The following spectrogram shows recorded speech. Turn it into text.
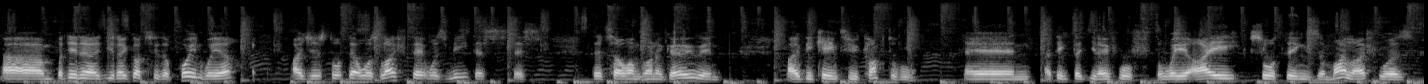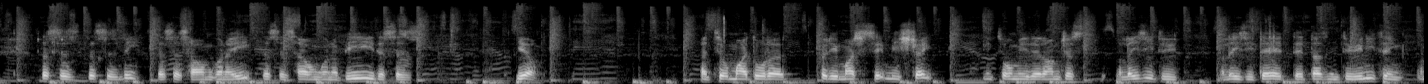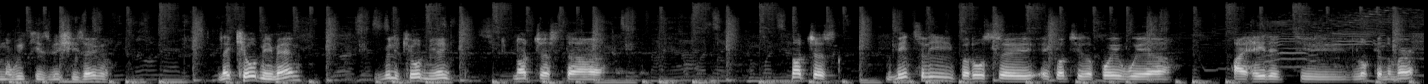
Um, but then, uh, you know, got to the point where I just thought that was life. That was me. That's that's that's how I'm gonna go. And I became too comfortable. And I think that you know, with the way I saw things in my life was, this is this is me. This is how I'm gonna eat. This is how I'm gonna be. This is, yeah. Until my daughter pretty much set me straight and told me that I'm just a lazy dude, a lazy dad that doesn't do anything on the weekends when she's over. And that killed me, man. It really killed me. Eh? Not just uh, not just mentally, but also it got to the point where I hated to look in the mirror.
